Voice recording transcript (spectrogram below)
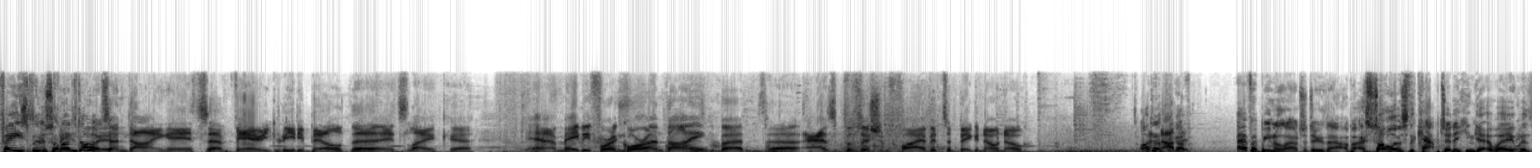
Phase boots on Phase Boots Undying? Undying, it's a very greedy build. Uh, it's like, uh, yeah, maybe for a core Undying, but uh, as position 5, it's a big no-no. I don't Another- think I've ever been allowed to do that. But Solo's the captain, he can get away with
